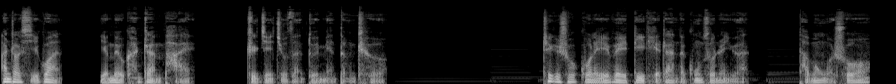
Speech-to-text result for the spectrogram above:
按照习惯，也没有看站牌，直接就在对面等车。这个时候过来一位地铁站的工作人员，他问我说。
